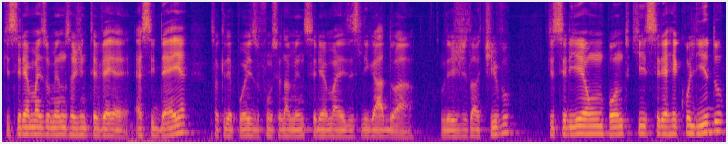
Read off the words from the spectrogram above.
que seria mais ou menos a gente teve é, essa ideia, só que depois o funcionamento seria mais ligado ao legislativo, que seria um ponto que seria recolhido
